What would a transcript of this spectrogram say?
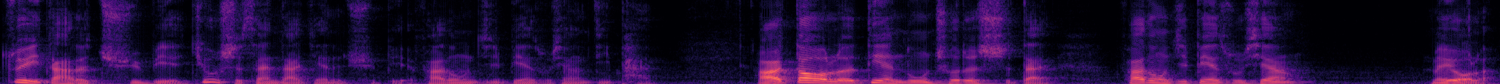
最大的区别就是三大件的区别：发动机、变速箱、底盘。而到了电动车的时代，发动机、变速箱没有了，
